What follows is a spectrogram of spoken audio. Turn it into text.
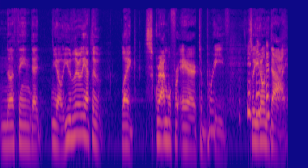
nothing that you know. You literally have to like scramble for air to breathe, so you don't die.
